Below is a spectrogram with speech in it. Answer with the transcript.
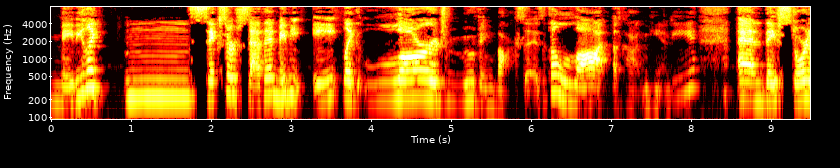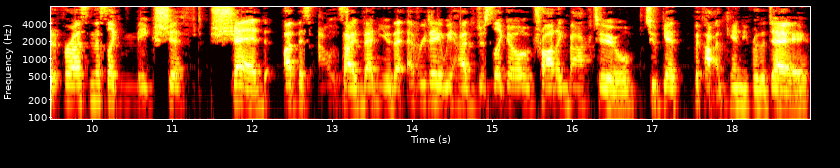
maybe like mm, six or seven, maybe eight, like large moving boxes. It's a lot of cotton candy. And they stored it for us in this like makeshift shed at this outside venue that every day we had to just like go trotting back to to get the cotton candy for the day.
